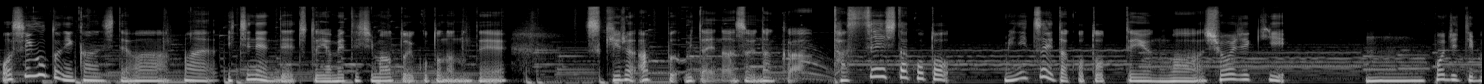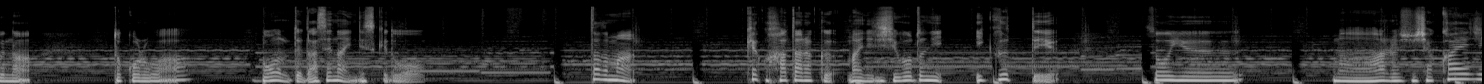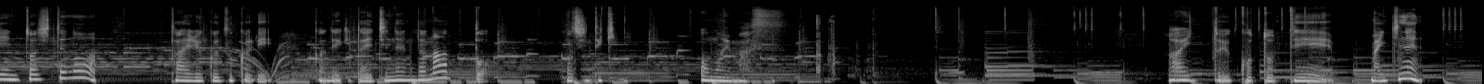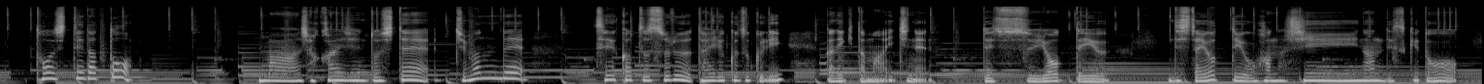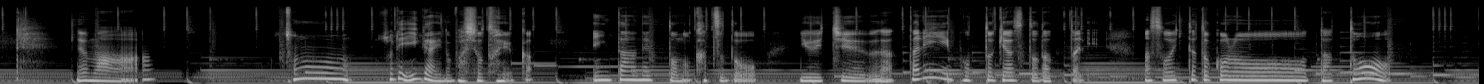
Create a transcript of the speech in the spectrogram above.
お仕事に関してはまあ1年でちょっと辞めてしまうということなのでスキルアップみたいなそういうなんか達成したこと身についたことっていうのは正直うんポジティブなところはボンって出せないんですけどただまあ結構働く毎日仕事に行くっていうそういうまあある種社会人としての体力づくりができた一年だなと個人的に思います。はいということでまあ1年通してだとまあ社会人として自分で生活する体力づくりができたまあ1年ですよっていうでしたよっていうお話なんですけどでまあそのそれ以外の場所というかインターネットの活動 YouTube だったりポッドキャストだったり、まあ、そういったところだと、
